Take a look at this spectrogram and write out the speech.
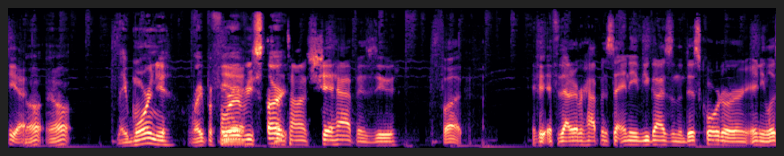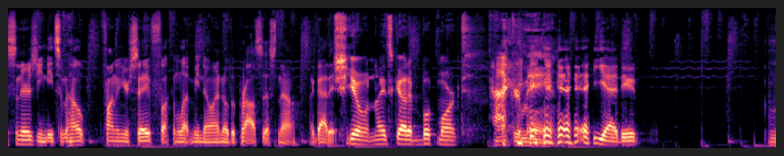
yeah. oh, oh. They warn you right before Yeah, every start. Sometimes shit happens, dude. Fuck. If, if that ever happens to any of you guys in the Discord or any listeners, you need some help finding your save, fucking let me know. I know the process now. I got it. Yo, Night's got it bookmarked. Hacker man. yeah, dude. All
